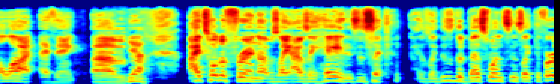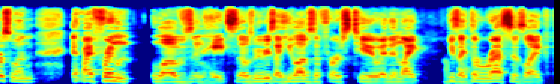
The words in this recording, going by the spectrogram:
a lot. I think. Um, Yeah. I told a friend I was like I was like, hey, this is like I was like this is the best one since like the first one, and my friend loves and hates those movies. Like he loves the first two, and then like he's like the rest is like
